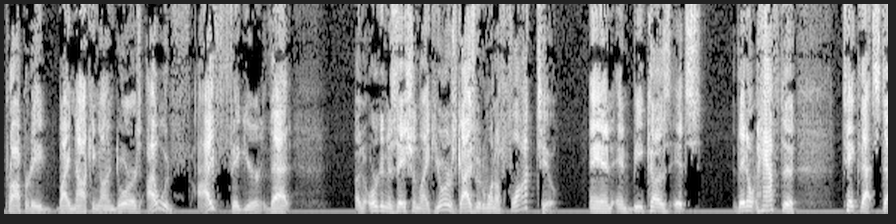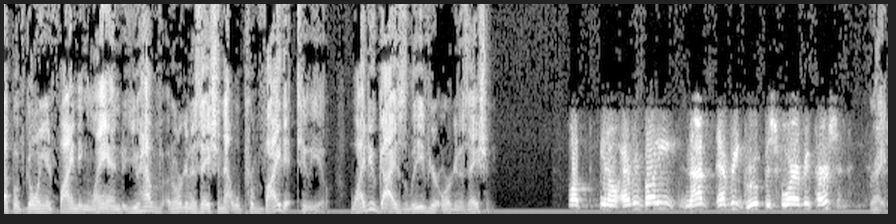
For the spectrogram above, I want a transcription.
property by knocking on doors, I would I figure that an organization like yours, guys would want to flock to, and and because it's they don't have to take that step of going and finding land. You have an organization that will provide it to you. Why do guys leave your organization? Well, you know, everybody, not every group is for every person. Right.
